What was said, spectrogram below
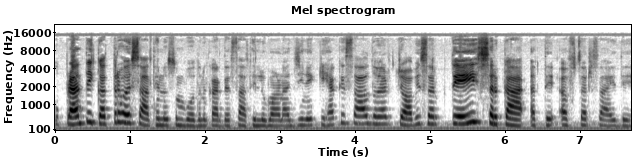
ਉਪਰੰਤ ਇਕੱਤਰ ਹੋਏ ਸਾਥੀ ਨੂੰ ਸੰਬੋਧਨ ਕਰਦੇ ਸਾਥੀ ਲੁਬਾਣਾ ਜੀ ਨੇ ਕਿਹਾ ਕਿ ਸਾਲ 2024 ਸਰ 23 ਸਰਕਾਰ ਅਤੇ ਅਫਸਰਸ਼ਾਹੀ ਦੇ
